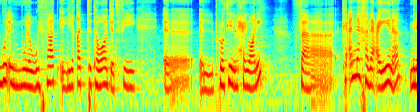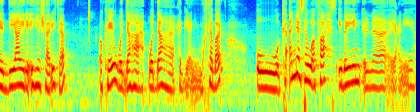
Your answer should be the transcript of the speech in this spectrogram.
نقول الملوثات اللي قد تتواجد في آه، البروتين الحيواني. فكأنه خذ عينة من الدياي اللي هي شاريته okay وداها وداها حق يعني مختبر وكأنه سوى فحص يبين لنا يعني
